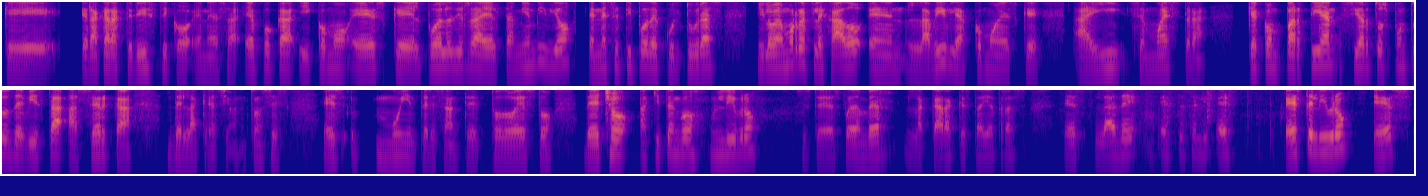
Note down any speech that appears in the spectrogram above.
que era característico en esa época y cómo es que el pueblo de Israel también vivió en ese tipo de culturas. Y lo vemos reflejado en la Biblia, cómo es que ahí se muestra que compartían ciertos puntos de vista acerca de la creación. Entonces es muy interesante todo esto. De hecho, aquí tengo un libro, si ustedes pueden ver la cara que está ahí atrás, es la de este, este, libro es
